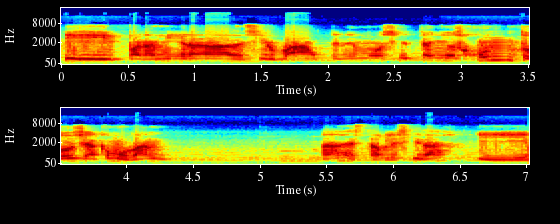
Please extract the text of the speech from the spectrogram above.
Y para mí era decir, wow, tenemos siete años juntos ya como van establecida y,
